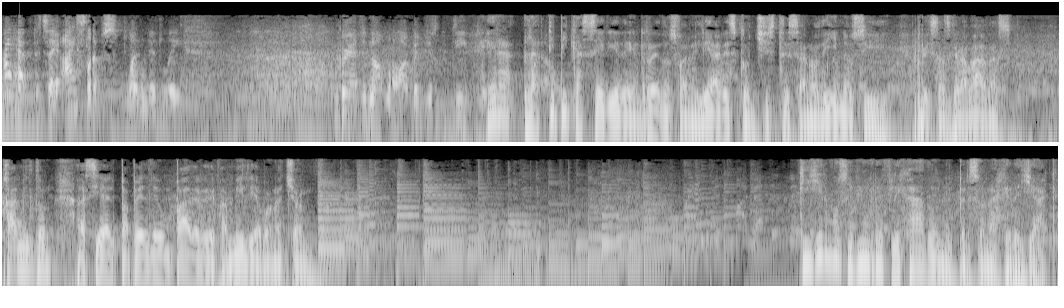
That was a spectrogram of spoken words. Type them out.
I have to say, I slept. Era la típica serie de enredos familiares con chistes anodinos y risas grabadas. Hamilton hacía el papel de un padre de familia bonachón. Guillermo se vio reflejado en el personaje de Jack.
